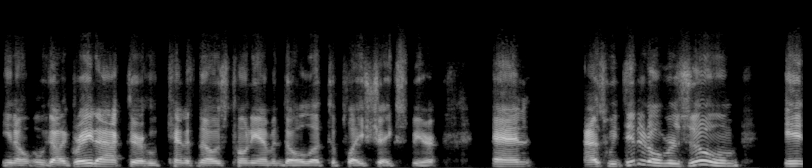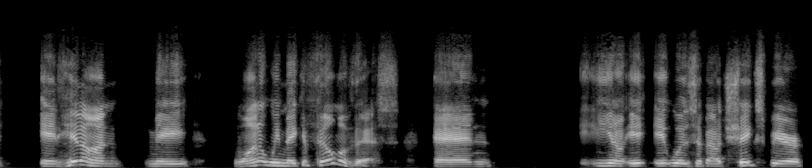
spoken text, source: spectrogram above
You know, we got a great actor who Kenneth knows, Tony Amendola, to play Shakespeare. And as we did it over Zoom, it it hit on me, why don't we make a film of this? And you know, it, it was about Shakespeare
